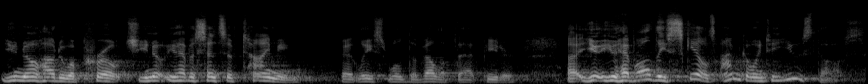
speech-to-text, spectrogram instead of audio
You know how to approach, you, know, you have a sense of timing. At least we'll develop that, Peter. Uh, you, you have all these skills. I'm going to use those.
